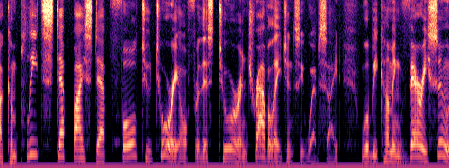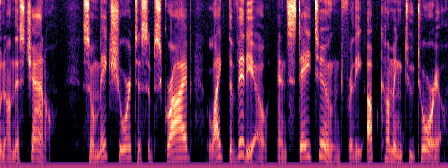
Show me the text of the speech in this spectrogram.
A complete step-by-step -step full tutorial for this tour and travel agency website will be coming very soon on this channel. So make sure to subscribe, like the video, and stay tuned for the upcoming tutorial.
